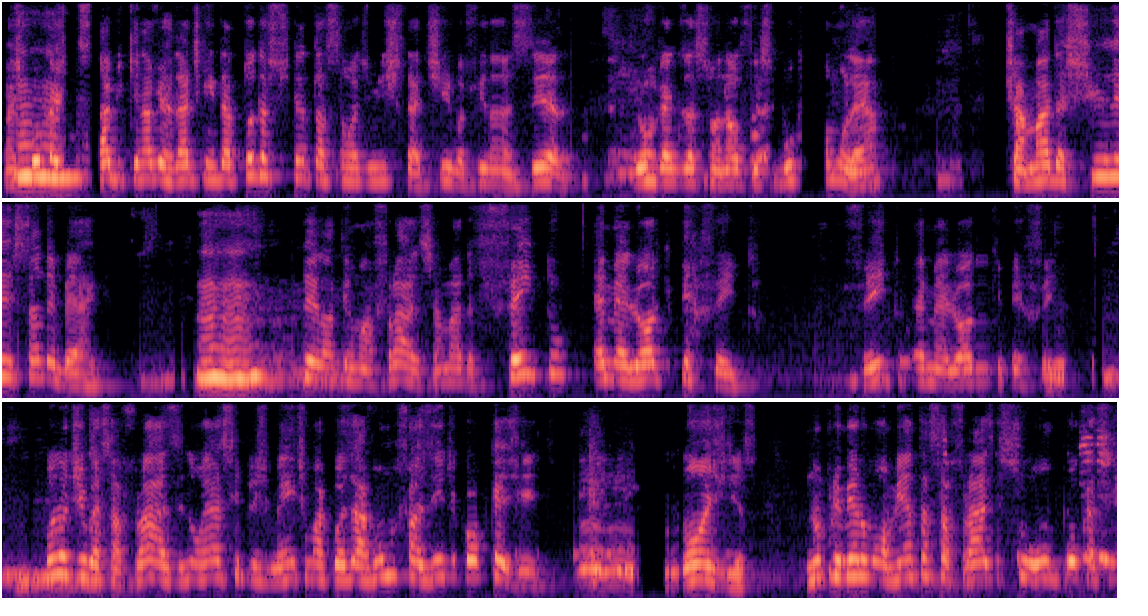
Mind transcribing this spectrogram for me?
mas uhum. pouca gente sabe que, na verdade, quem dá toda a sustentação administrativa, financeira e organizacional do Facebook é uma mulher chamada Shirley Sandenberg. Uhum. Ela tem uma frase chamada feito é melhor que perfeito. Feito é melhor do que perfeito. Quando eu digo essa frase, não é simplesmente uma coisa, ah, vamos fazer de qualquer jeito. Longe disso. No primeiro momento, essa frase soou um pouco assim.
